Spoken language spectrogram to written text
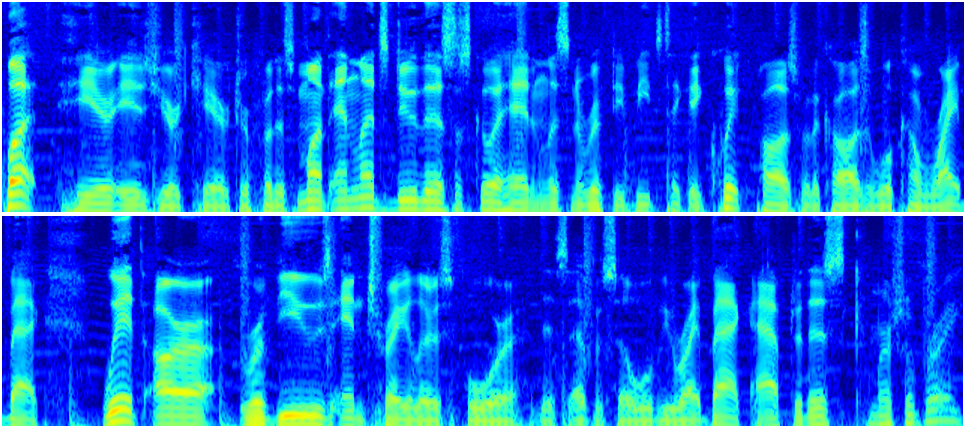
But here is your character for this month, and let's do this. Let's go ahead and listen to RiftiBeats. Take a quick pause for the cause, and we'll come right back with our reviews and trailers for this episode. We'll be right back after this commercial break.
